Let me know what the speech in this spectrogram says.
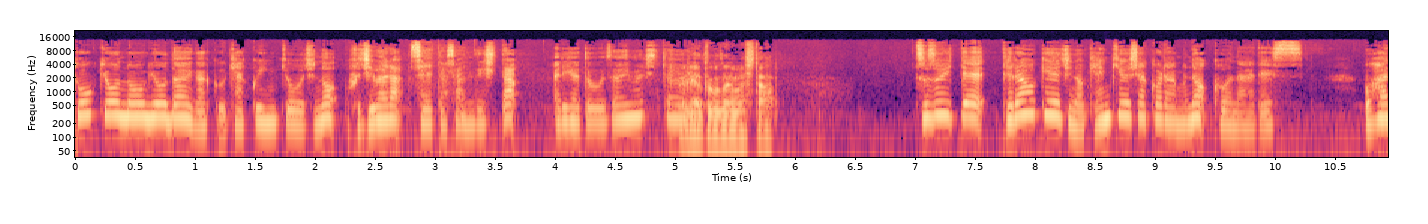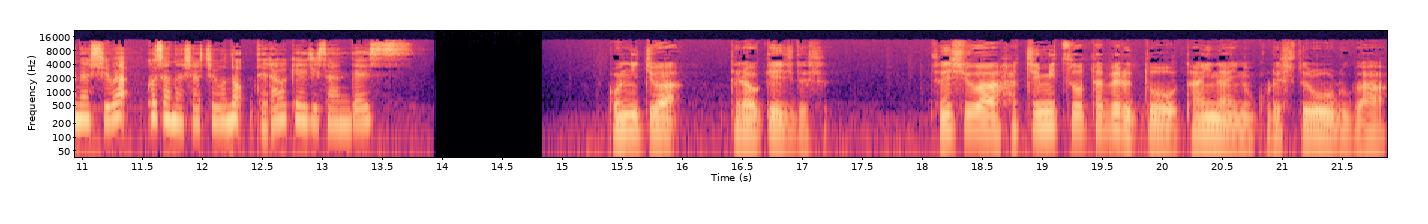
東京農業大学客員教授の藤原聖太さんでした。ありがとうございました。ありがとうございました。続いて、寺尾刑事の研究者コラムのコーナーです。お話は小佐野社長の寺尾啓二さんです。こんにちは、寺尾啓二です。先週は蜂蜜を食べると体内のコレステロールが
